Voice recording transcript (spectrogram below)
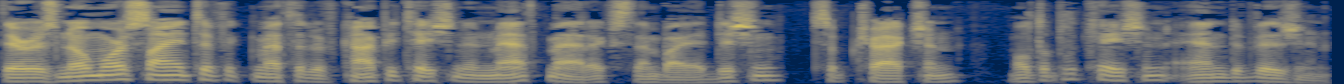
There is no more scientific method of computation in mathematics than by addition, subtraction, multiplication, and division.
